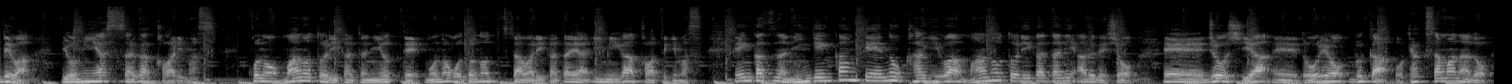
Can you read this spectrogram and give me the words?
では読みやすさが変わります。この間の取り方によって物事の伝わり方や意味が変わってきます。円滑な人間関係の鍵は間の取り方にあるでしょう、えー上司や、えー同僚部下お客様など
